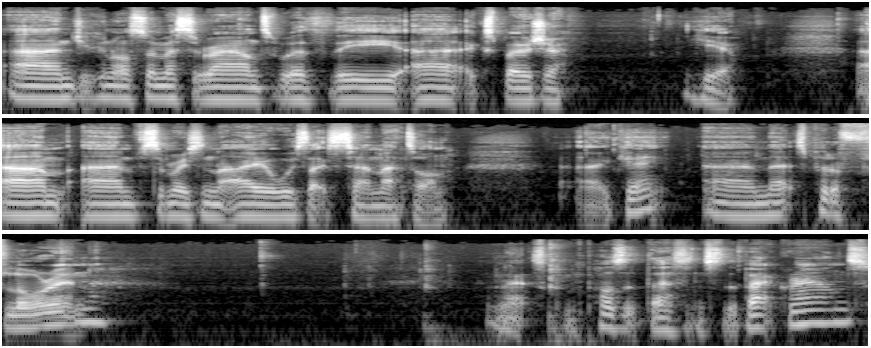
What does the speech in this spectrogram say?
And you can also mess around with the uh, exposure here. Um, and for some reason I always like to turn that on. Okay, and let's put a floor in. And let's composite that into the background.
